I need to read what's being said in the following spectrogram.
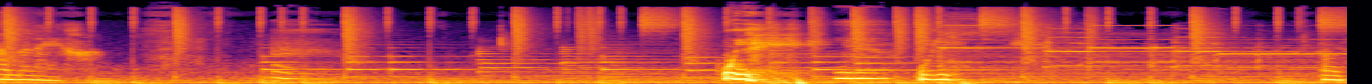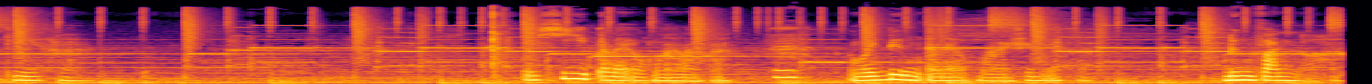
ทำอะไรคะอ่าอุ้ยอืมอุ้ย โอเคค่ะไว้คีบอะไรออกมาเหรอคะฮะเอาไว้ดึงอะไรออกมาใช่ไหมคะ ดึงฟันเหรอคะ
